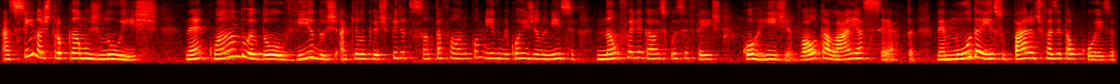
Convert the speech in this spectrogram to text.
Assim, nós trocamos luz né? Quando eu dou ouvidos àquilo que o Espírito Santo está falando comigo, me corrigindo nisso, não foi legal isso que você fez. Corrija, volta lá e acerta, né? Muda isso, para de fazer tal coisa.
